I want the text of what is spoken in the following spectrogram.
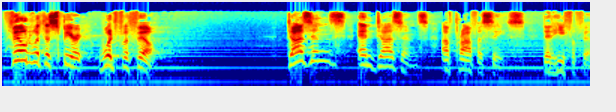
filled with the Spirit, would fulfill. Dozens and dozens of prophecies that he fulfilled.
